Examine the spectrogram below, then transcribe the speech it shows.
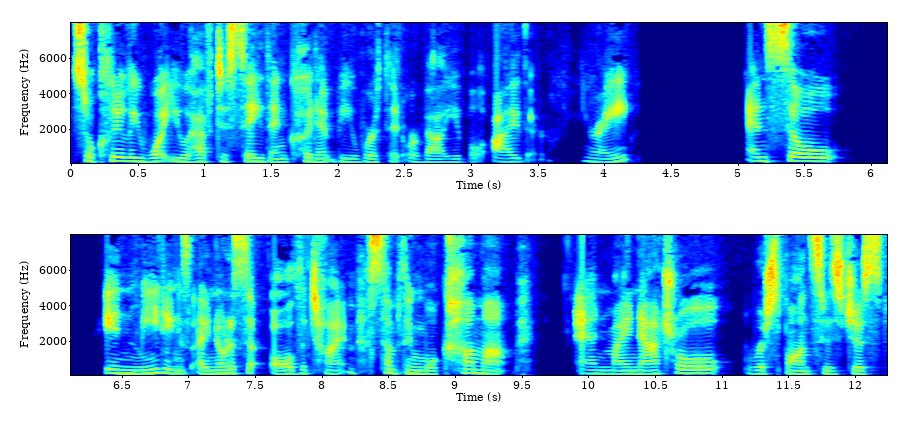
So clearly, what you have to say then couldn't be worth it or valuable either, right? And so in meetings, I notice it all the time. Something will come up, and my natural response is just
